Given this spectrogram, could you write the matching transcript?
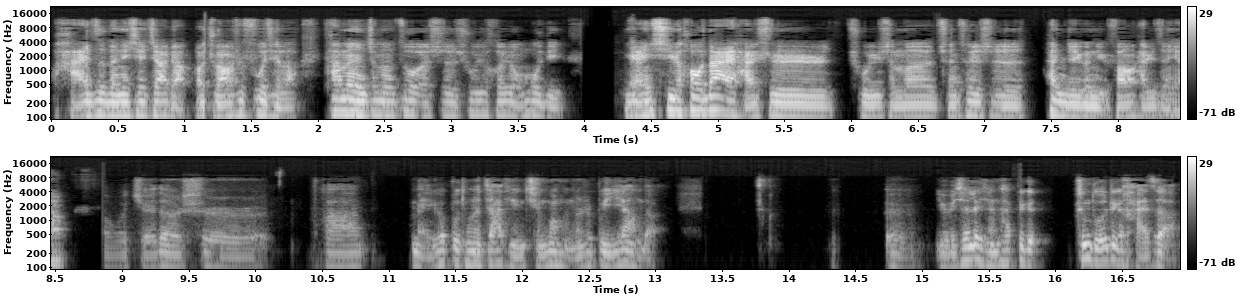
孩子的那些家长，呃主要是父亲了，他们这么做是出于何种目的？延续后代，还是出于什么？纯粹是恨这个女方，还是怎样？我觉得是他每个不同的家庭情况可能是不一样的。呃，有一些类型，他这个争夺的这个孩子啊，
